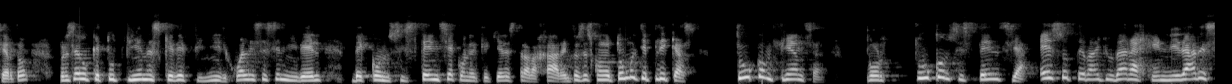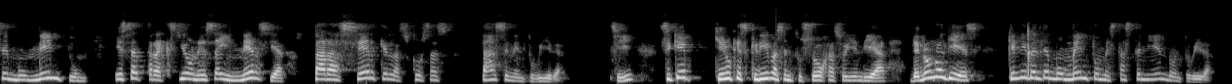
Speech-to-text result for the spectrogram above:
¿Cierto? Pero es algo que tú tienes que definir, cuál es ese nivel de consistencia con el que quieres trabajar. Entonces, cuando tú multiplicas tu confianza por tu consistencia, eso te va a ayudar a generar ese momentum, esa atracción, esa inercia para hacer que las cosas pasen en tu vida. ¿Sí? Así que quiero que escribas en tus hojas hoy en día, del 1 al 10, qué nivel de momentum estás teniendo en tu vida.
